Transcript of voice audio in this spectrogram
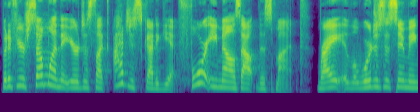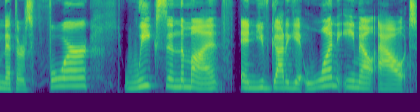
But if you're someone that you're just like, I just got to get four emails out this month, right? We're just assuming that there's four weeks in the month and you've got to get one email out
